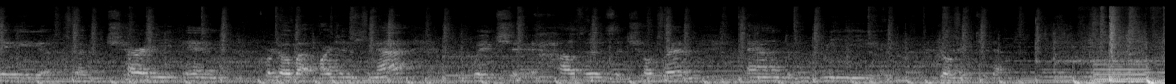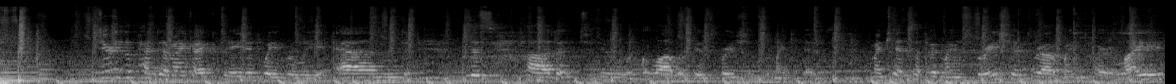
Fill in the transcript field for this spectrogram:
a, a, charity in Cordoba, Argentina, which houses children and we donate to them. During the pandemic, I created Waverly and this had to do a lot with the inspiration for my kids. My kids have been my inspiration throughout my entire life.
